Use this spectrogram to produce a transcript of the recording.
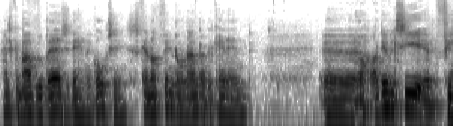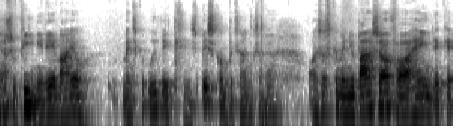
han skal bare blive bedre til det, han er god til. Så skal jeg nok finde nogle andre, der kan det andet. Øh, Ja. og det vil sige, at filosofien ja. i det var jo, man skal udvikle sine spidskompetencer. Ja. Ja. Og så skal man jo bare sørge for at have en, der kan,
